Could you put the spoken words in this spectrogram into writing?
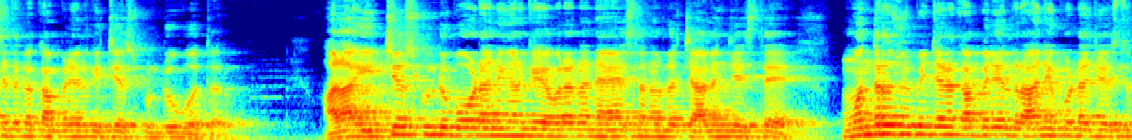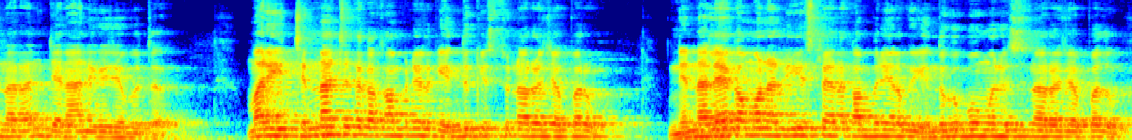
చితక కంపెనీలకు ఇచ్చేసుకుంటూ పోతారు. అలా ఇచ్చేసుకుంటూ పోవడానికి కనుక ఎవరైనా న్యాయస్థానంలో ఛాలెంజ్ చేస్తే ముందర చూపించిన కంపెనీలు రానికుండా చేస్తున్నారని జనానికి చెబుతారు. మరి చిన్న చితక కంపెనీలకు ఎందుకు ఇస్తున్నారో చెప్పరు. నిన్న లేక మొన్న రిజిస్టర్ అయిన కంపెనీలకు ఎందుకు భూములు ఇస్తున్నారో చెప్పదు.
